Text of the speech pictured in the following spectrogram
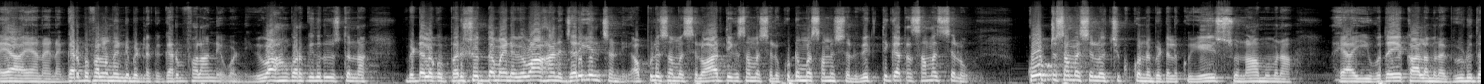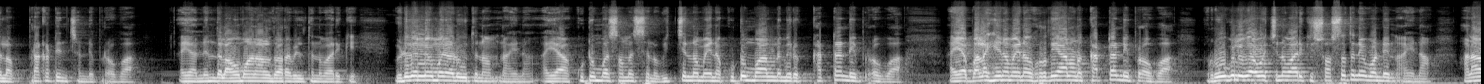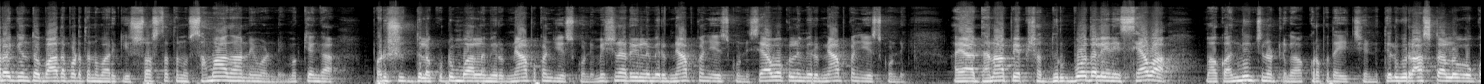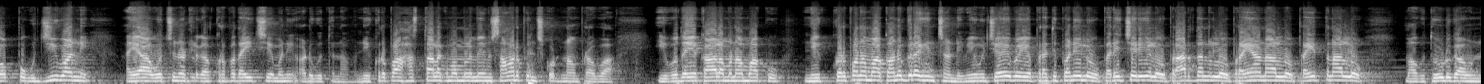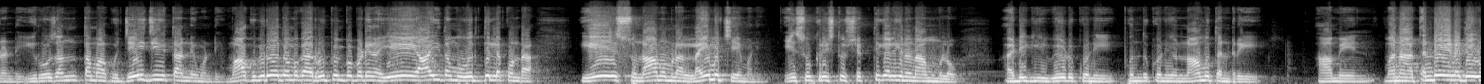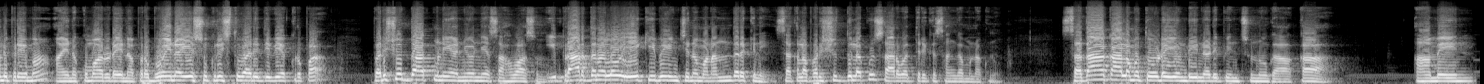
అయా అయా నాయన గర్భఫలం లేని బిడ్డలకు గర్భఫలాన్ని ఇవ్వండి. వివాహం కొరకు ఎదురు చూస్తున్న బిడ్డలకు పరిశుద్ధమైన వివాహాన్ని జరిగించండి. అప్పుల సమస్యలు ఆర్థిక సమస్యలు కుటుంబ సమస్యలు వ్యక్తిగత సమస్యలు కోర్టు సమస్యలు చిక్కుకున్న బిడ్డలకు ఏసు నామమున అయా ఈ ఉదయకాలమున విడుదల ప్రకటించండి ప్రభా. అయా నిందల అవమానాల ద్వారా వెళ్తున్న వారికి విడుదలమని అడుగుతున్నాం నాయన. అయా కుటుంబ సమస్యలు విచ్ఛిన్నమైన కుటుంబాలను మీరు కట్టండి ప్రభా. అయ్యా బలహీనమైన హృదయాలను కట్టండి ప్రభా. రోగులుగా వచ్చిన వారికి స్వస్థతనివ్వండి ఆయన అనారోగ్యంతో బాధపడుతున్న వారికి స్వస్థతను సమాధానం ఇవ్వండి ముఖ్యంగా పరిశుద్ధుల కుటుంబాలను మీరు జ్ఞాపకం చేసుకోండి. మిషనరీలను మీరు జ్ఞాపకం చేసుకోండి. సేవకులను మీరు జ్ఞాపకం చేసుకోండి. ఆయా ధనాపేక్ష దుర్బోధ లేని సేవ మాకు అందించినట్లుగా కృపద ఇచ్చేయండి. తెలుగు రాష్ట్రాల్లో ఓ గొప్ప ఉజ్జీవాన్ని అయా వచ్చినట్లుగా కృపదయచేయమని అడుగుతున్నాము నీ కృపాహస్తాలకు మమ్మల్ని మేము సమర్పించుకుంటున్నాం ప్రభా. ఈ ఉదయకాలమున మాకు నీ కృపను మాకు అనుగ్రహించండి. మేము చేయబోయే ప్రతి పనిలో పరిచర్యలో ప్రార్థనలో ప్రయాణాల్లో ప్రయత్నాల్లో మాకు తోడుగా ఉండండి. ఈ రోజంతా మాకు జయ జీవితాన్ని ఇవ్వండి. మాకు విరోధముగా రూపింపబడిన ఏ ఆయుధము వర్దిల్లకుండా ఏసు నామమున లయము చేయమని యేసుక్రీస్తు శక్తి కలిగిన నామములో అడిగి వేడుకొని పొందుకొని నాము తండ్రి. ఆమెన్. మన తండ్రి అయిన దేవుని ప్రేమ ఆయన కుమారుడైన ప్రభు అయిన యేసుక్రీస్తు వారి దివ్య కృప పరిశుద్ధాత్మని అన్యోన్య సహవాసం ఈ ప్రార్థనలో ఏకీభవించిన మనందరికీ సకల పరిశుద్ధులకు సార్వత్రిక సంగమునకును. సదాకాలము తోడయుండి నడిపించునుగాక. ఆమెన్.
